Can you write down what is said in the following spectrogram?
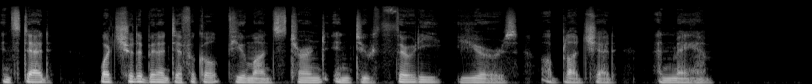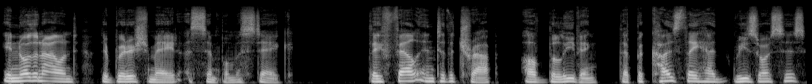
Instead, what should have been a difficult few months turned into 30 years of bloodshed and mayhem. In Northern Ireland, the British made a simple mistake. They fell into the trap of believing that because they had resources,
